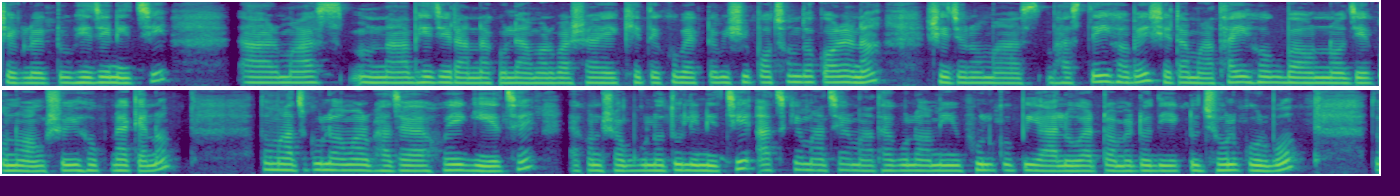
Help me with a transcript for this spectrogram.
সেগুলো একটু ভেজে নিচ্ছি। আর মাছ না ভেজে রান্না করলে আমার বাসায় খেতে খুব একটা বেশি পছন্দ করে না, সেজন্য মাছ ভাজতেই হবে, সেটা মাথাই হোক বা অন্য যে কোনো অংশই হোক না কেন। তো মাছগুলো আমার ভাজা হয়ে গিয়েছে, এখন সবগুলো তুলে নিচ্ছি। আজকে মাছের মাথাগুলো আমি ফুলকপি, আলু আর টমেটো দিয়ে একটু ঝোল করব। তো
